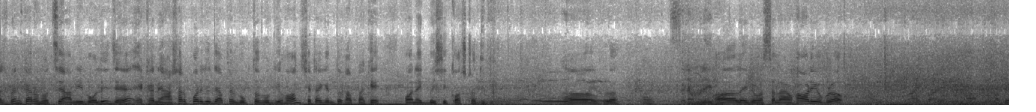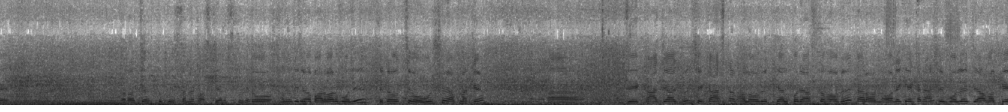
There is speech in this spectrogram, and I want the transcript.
আসবেন। কারণ হচ্ছে আমি বলি যে এখানে আসার পরে যদি আপনি ভুক্তভোগী হন সেটা কিন্তু আপনাকে অনেক বেশি কষ্ট দিবে. ওয়ালাইকুম আসসালাম how are you bro. Okay তারা হচ্ছে তুর্কিস্তানের ফার্স্ট ইয়ার স্টুডেন্ট তো আমি যেটা বারবার বলি সেটা হচ্ছে অবশ্যই আপনাকে যে কাজে আসবেন সেই কাজটা ভালোভাবে খেয়াল করে আসতে হবে। কারণ অনেকে এখানে আসে বলে যে আমাকে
